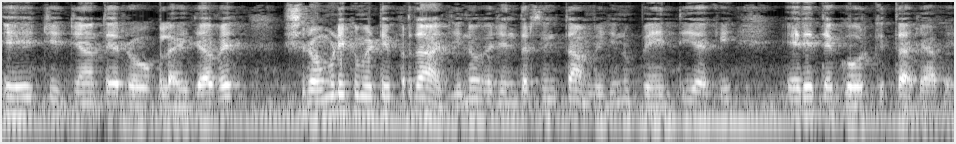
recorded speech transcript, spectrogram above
ਇਹ ਚੀਜ਼ਾਂ ਤੇ ਰੋਕ ਲਾਈ ਜਾਵੇ, ਸ਼੍ਰੋਮਣੀ ਕਮੇਟੀ ਪ੍ਰਧਾਨ ਜੀ ਨੂੰ ਹਜਿੰਦਰ ਸਿੰਘ ਧਾਮੀ ਜੀ ਨੂੰ ਬੇਨਤੀ ਹੈ ਕਿ ਇਹਦੇ ਤੇ ਗੌਰ ਕੀਤਾ ਜਾਵੇ।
